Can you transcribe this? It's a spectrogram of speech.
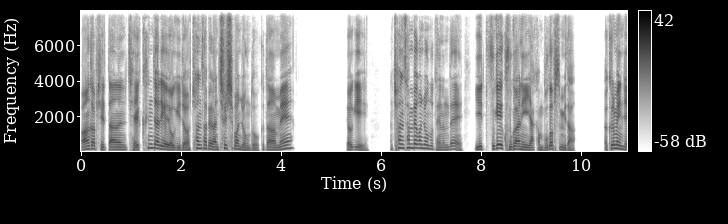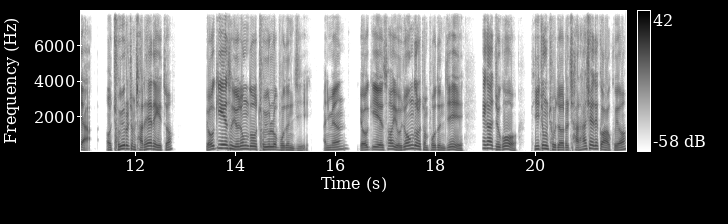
저항값이 일단은 제일 큰 자리가 여기죠. 1470원 정도. 그 다음에 여기 1,300원 정도 되는데 이 두개 구간이 약간 무겁습니다. 자, 그러면 이제 어, 조율을 좀 잘 해야 되겠죠. 여기에서 요 정도 조율로 보든지 아니면 여기에서 요 정도로 좀 보든지 해가지고 비중 조절을 잘 하셔야 될 것 같고요.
